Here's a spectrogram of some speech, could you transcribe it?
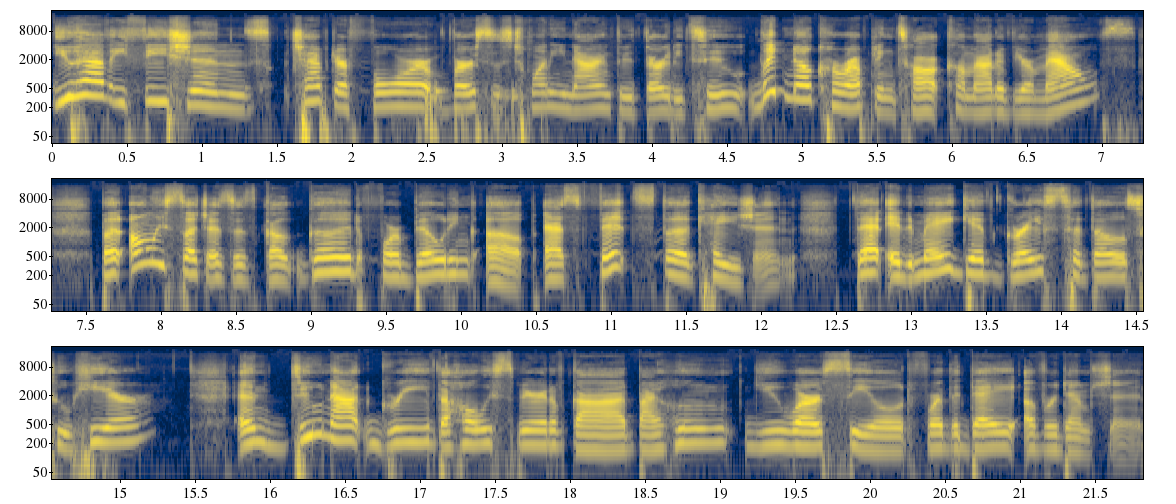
You have Ephesians chapter 4, verses 29 through 32. Let no corrupting talk come out of your mouths, but only such as is good for building up, as fits the occasion, that it may give grace to those who hear. And do not grieve the Holy Spirit of God, by whom you were sealed for the day of redemption.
